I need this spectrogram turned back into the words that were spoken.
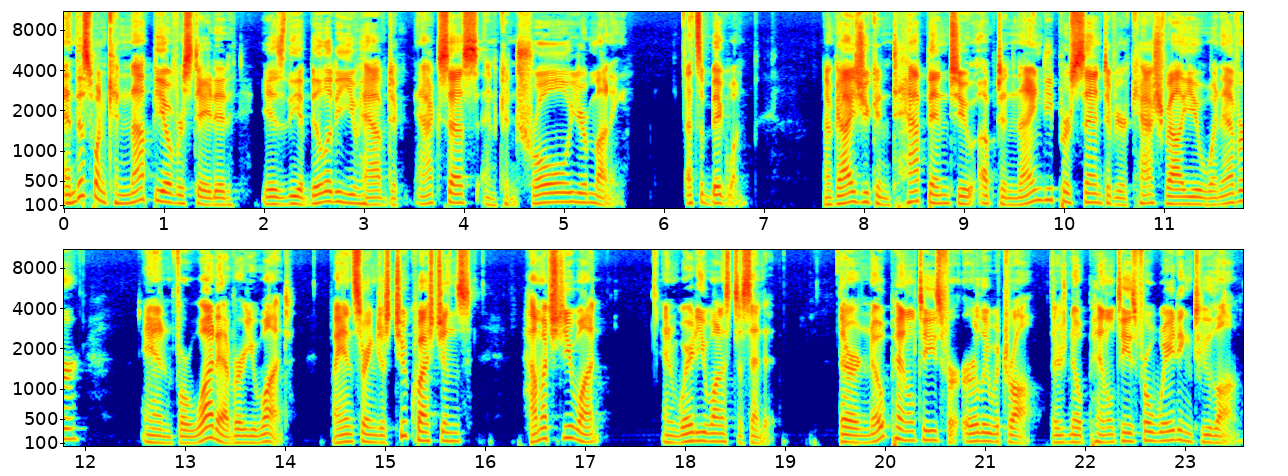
and this one cannot be overstated, is the ability you have to access and control your money. That's a big one. Now, guys, you can tap into up to 90% of your cash value whenever and for whatever you want by answering just two questions How much do you want? And where do you want us to send it? There are no penalties for early withdrawal. There's no penalties for waiting too long.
